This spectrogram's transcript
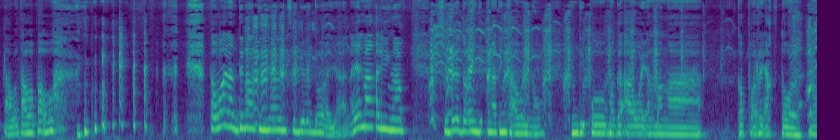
Tawa-tawa pa, oh. Tawanan din natin yan si Birador. Ayan. Ayan mga kalingap. Si Birador ay hindi po natin kaaway, no? Hindi po mag-aaway ang mga kapwa-reactor, no?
